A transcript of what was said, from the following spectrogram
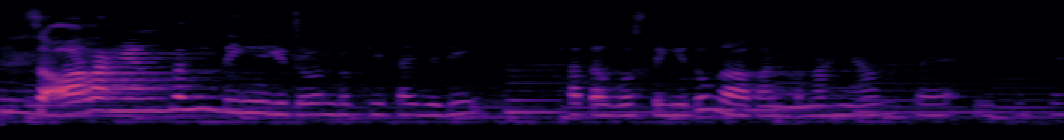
Seorang yang penting gitu untuk kita. Jadi kata ghosting itu nggak akan pernah nyampe gitu sih.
